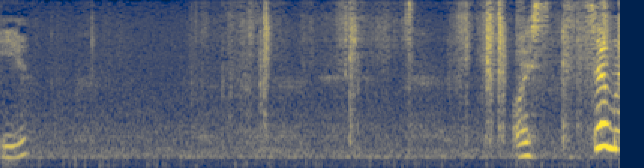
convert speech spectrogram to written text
І. Ось це ми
